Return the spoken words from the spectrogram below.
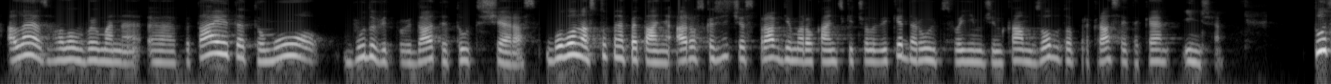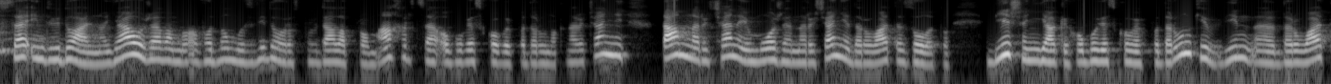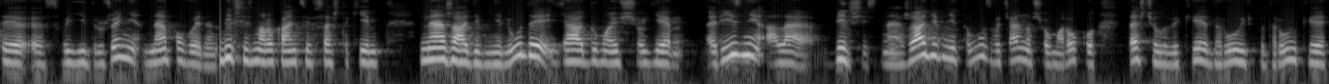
Але загалом ви мене е, питаєте, тому буду відповідати тут ще раз. Було наступне питання: а розкажіть, чи справді марокканські чоловіки дарують своїм жінкам золото, прикраси і таке інше? Тут все індивідуально. Я вже вам в одному з відео розповідала про махер, це обов'язковий подарунок нареченні. Там наречений може нареченій дарувати золото. Більше ніяких обов'язкових подарунків він е, дарувати е, своїй дружині не повинен. Більшість марокканців все ж таки не жадібні люди. Я думаю, що є різні, але більшість не жадібні. Тому, звичайно, що в Марокко теж чоловіки дарують подарунки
